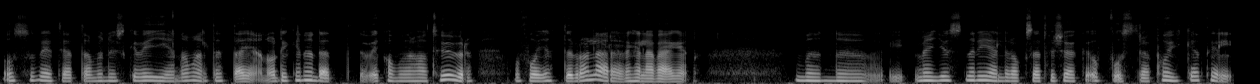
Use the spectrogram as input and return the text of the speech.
Och så vet jag att ja, men nu ska vi igenom allt detta igen. Och det kan hända att vi kommer att ha tur och få jättebra lärare hela vägen. Men, eh, men just när det gäller också att försöka uppfostra pojkar till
